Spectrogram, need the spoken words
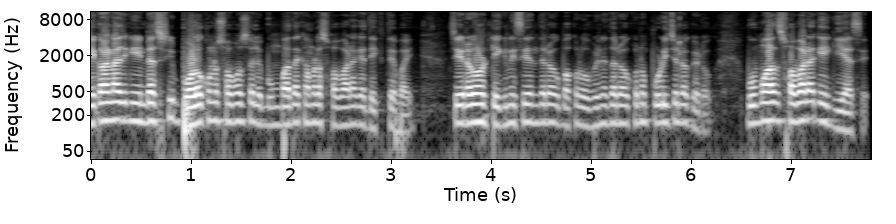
যে কারণে আজকে ইন্ডাস্ট্রি বড় কোনো সমস্যা হলে বুম্বাদাকে আমরা সবার আগে দেখতে পাই। যে এটা কোনো টেকনিশিয়ানদের হোক বা কোনো অভিনেতার হোক, কোনো পরিচালকের হোক, বুম্বাদা সবার আগে এগিয়ে আসে।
